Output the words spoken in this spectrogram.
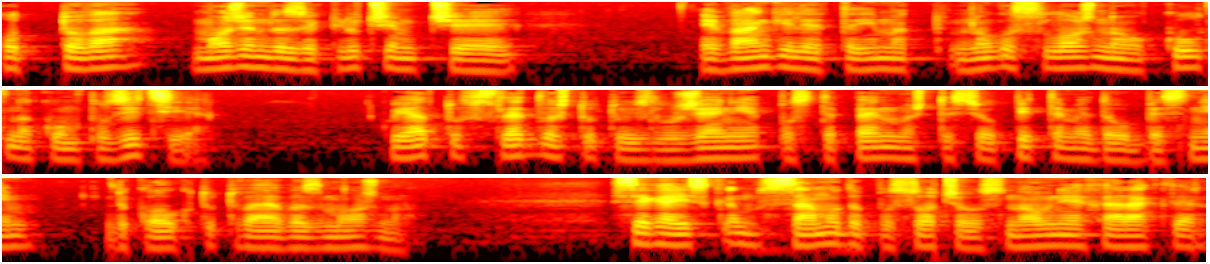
От това можем да заключим, че Евангелията имат много сложна окултна композиция, която в следващото изложение постепенно ще се опитаме да обясним, доколкото това е възможно. Сега искам само да посоча основния характер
